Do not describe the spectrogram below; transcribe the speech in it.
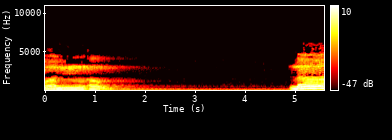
والأرض. لا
